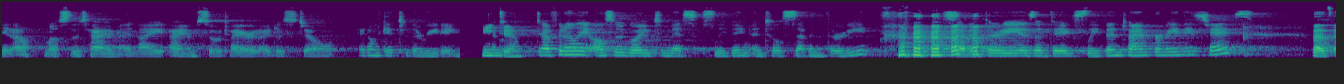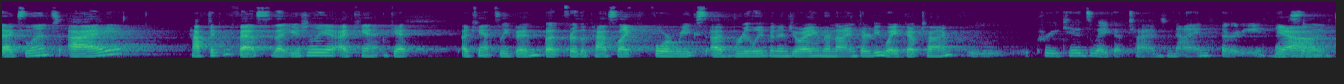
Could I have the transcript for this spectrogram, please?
you know, most of the time at night, I am so tired. I just don't. I don't get to the reading. Me I'm too. Definitely also going to miss sleeping until 7:30. 7:30 is a big sleep-in time for me these days. That's excellent. I have to confess that usually I can't get I can't sleep in, but for the past like four weeks, I've really been enjoying the 9:30 wake up time. Pre-kids wake-up times 9:30. Yeah. Excellent.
